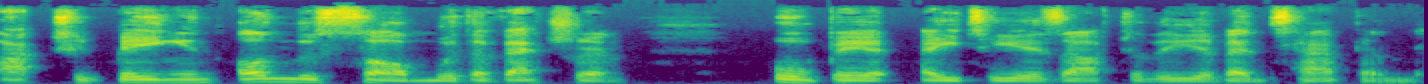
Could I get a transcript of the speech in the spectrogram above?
actually being in, on the Somme with a veteran, albeit 80 years after the events happened.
